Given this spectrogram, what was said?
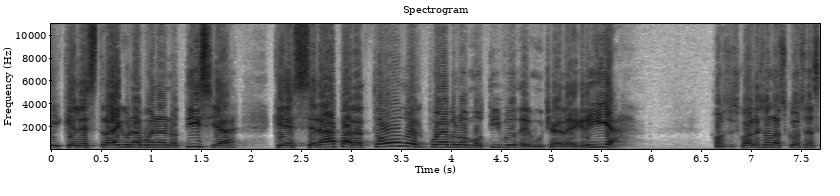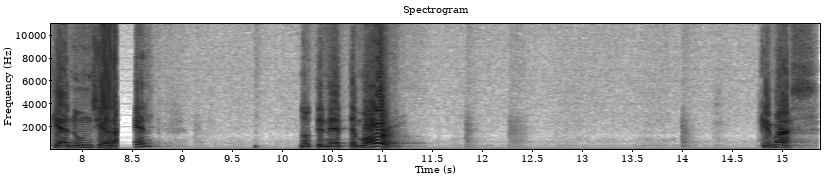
y que les traiga una buena noticia que será para todo el pueblo motivo de mucha alegría. Entonces, ¿cuáles son las cosas que anuncia el ángel? No tener temor. ¿Qué más?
